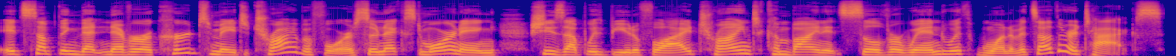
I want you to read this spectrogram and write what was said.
It's something that never occurred to May to try before, so next morning, she's up with Beautifly trying to combine its Silver Wind with one of its other attacks.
